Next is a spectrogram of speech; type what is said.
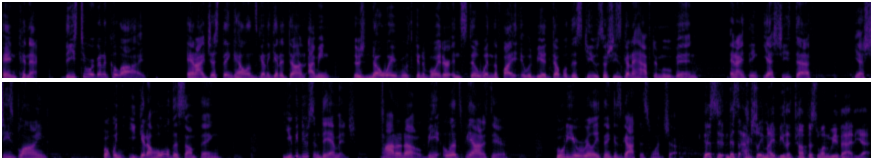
and connect. These two are going to collide, and I just think Helen's going to get it done. I mean, there's no way Ruth can avoid her and still win the fight. It would be a double disq, so she's going to have to move in. And I think, yes, she's deaf. Yes, she's blind. But when you get a hold of something, you could do some damage. I don't know. Be let's be honest here. Who do you really think has got this one shot? This this actually might be the toughest one we've had yet.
